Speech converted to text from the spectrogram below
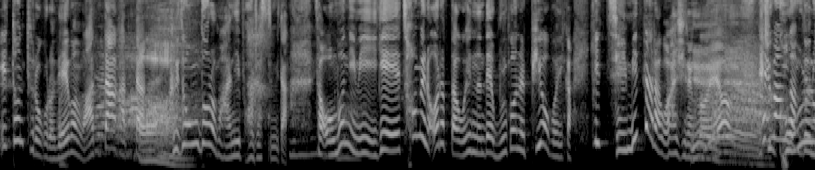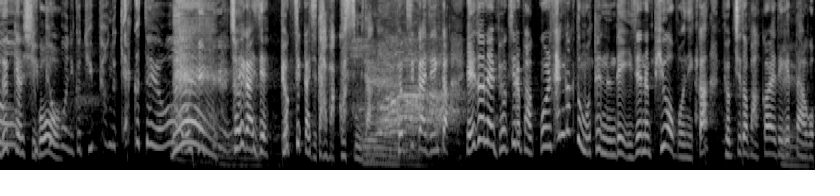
1톤 트럭으로 네 번 왔다 갔다 와. 그 정도로 많이 버렸습니다. 자, 어머님이 이게 처음에는 어렵다고 했는데 물건을 비워보니까 이게 재밌다라고 하시는 예. 거예요. 지금 해방감도 거울로 뒤편 느껴지고. 보니까 뒤편도 깨끗해요. 네, 저희가 이제 벽지까지 다 바꿨습니다. 예. 벽지까지, 그러니까 예전에 벽지를 바꿀 생각도 못 했는데 이제는 비워 보니까 벽지도 바꿔야 네. 되겠다 하고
